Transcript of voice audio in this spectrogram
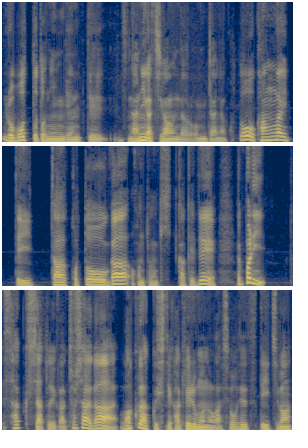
ロボットと人間って何が違うんだろうみたいなことを考えていたことが本当のきっかけで、やっぱり作者というか著者がワクワクして書けるものが小説って一番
